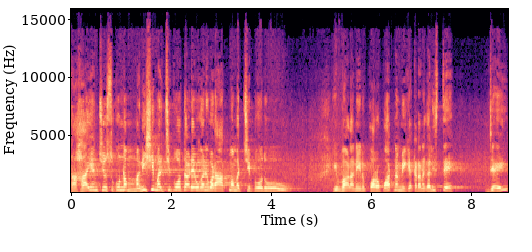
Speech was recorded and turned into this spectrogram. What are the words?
సహాయం చేసుకున్న మనిషి మర్చిపోతాడేమో కానీ వాడు ఆత్మ మర్చిపోదు. ఇవాళ నేను పొరపాటున మీకు ఎక్కడైనా కలిస్తే జై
